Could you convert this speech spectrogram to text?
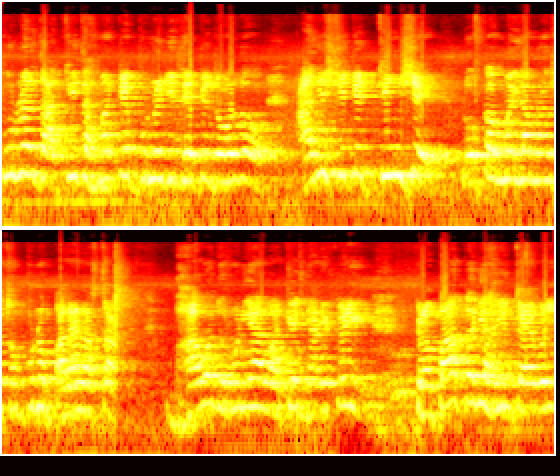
पूर्ण जाती धर्माचे पूर्ण जिल्ह्याचे जवळजवळ अडीचशे ते तीनशे लोक महिला म्हणून संपूर्ण पारायण असतात. भावधर्मणी या वाचे ज्ञानेकरी कृपा करी हरी त्यावेळी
